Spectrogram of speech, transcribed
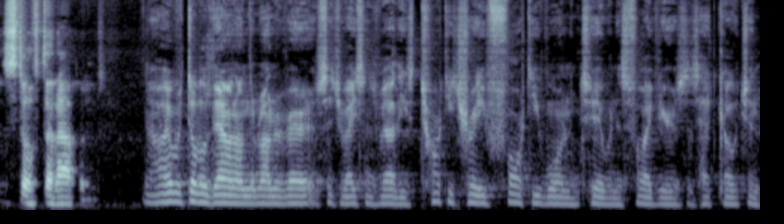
stuff that happened? No, I would double down on the Ron Rivera situation as well. He's 33, 41, 2 in his five years as head coach. And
